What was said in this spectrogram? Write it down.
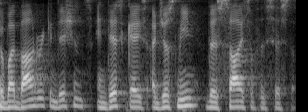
So by boundary conditions, in this case, I just mean the size of the system.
